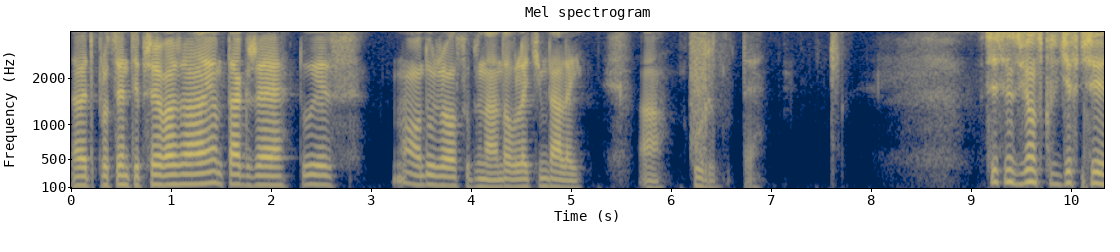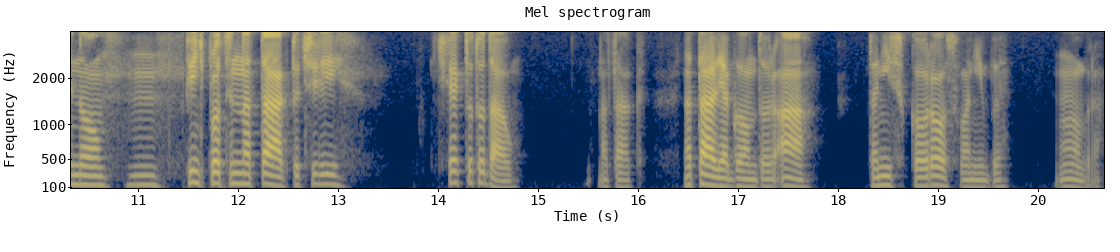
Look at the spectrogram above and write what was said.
nawet procenty przeważają, także tu jest, no dużo osób zna. Dobra, lecimy dalej. A, kurde. Czy jestem w związku z dziewczyną? Mm, 5% na tak, to czyli... Ciekawe kto to dał. Na tak. Natalia Gondor, a. Ta nisko rosła niby. No dobra.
